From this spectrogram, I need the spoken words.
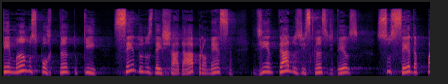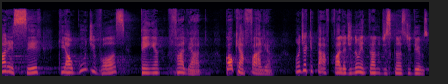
Temamos, portanto, que, sendo-nos deixada a promessa de entrar nos descansos de Deus, suceda parecer que algum de vós tenha falhado. Qual que é a falha? Onde é que está a falha de não entrar no descanso de Deus,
